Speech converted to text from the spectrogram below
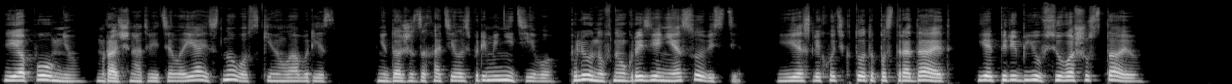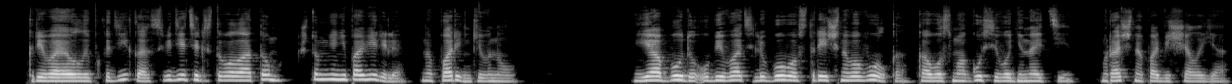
Я помню, мрачно ответила я и снова скинула обрез. Мне даже захотелось применить его, плюнув на угрызение совести. Если хоть кто-то пострадает, я перебью всю вашу стаю. Кривая улыбка Дика свидетельствовала о том, что мне не поверили, но парень кивнул. Я буду убивать любого встречного волка, кого смогу сегодня найти мрачно пообещала я.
